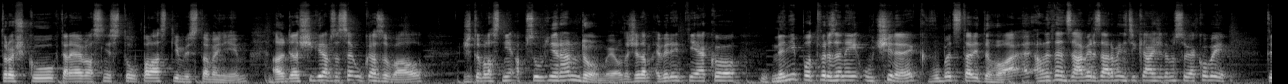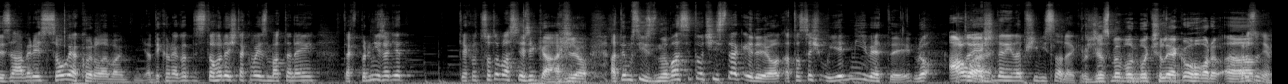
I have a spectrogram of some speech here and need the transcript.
trošku, které vlastně stoupala s tím vystavením. Ale další graf zase ukazoval, že to vlastně je absolutně random, jo, takže tam evidentně jako není potvrzený účinek vůbec tady toho, ale ten závěr zároveň říká, že tam jsou jakoby, ty závěry jsou jako relevantní. A ty jako ty z toho jdeš takový zmatený, tak v první řadě jako co to vlastně říkáš, jo? A ty musíš znova si to číst jak idiot a to seš u jedné věty No, a to je ale- ještě ten nejlepší výsledek. Protože jsme odbočili jako hovado. Uh, Rozumím.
